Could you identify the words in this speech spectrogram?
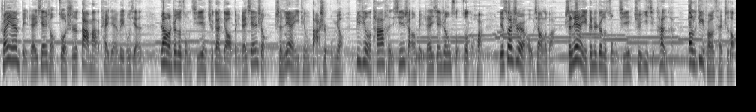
传言北斋先生作诗大骂太监魏忠贤，让这个总旗去干掉北斋先生。沈炼一听大事不妙，毕竟他很欣赏北斋先生所作的画，也算是偶像了吧。沈炼也跟着这个总旗去一起看看，到了地方才知道，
